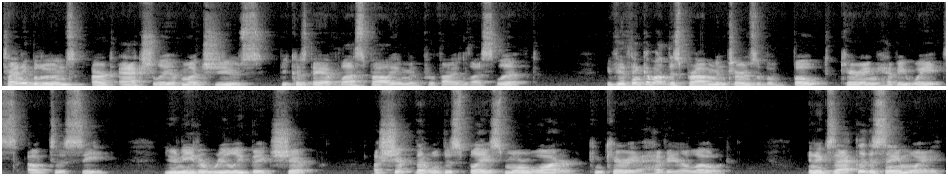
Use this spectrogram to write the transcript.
Tiny balloons aren't actually of much use because they have less volume and provide less lift. If you think about this problem in terms of a boat carrying heavy weights out to sea, you need a really big ship. A ship that will displace more water can carry a heavier load. In exactly the same way,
